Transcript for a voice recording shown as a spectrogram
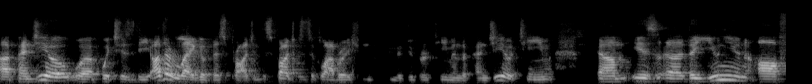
Uh, Pangeo, uh, which is the other leg of this project, this project is a collaboration between the Jupyter team and the Pangeo team, um, is uh, the union of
